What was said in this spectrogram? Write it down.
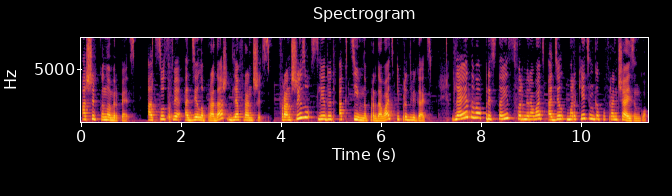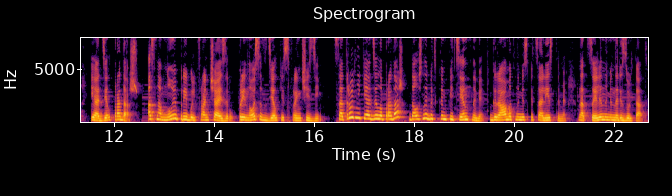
Ошибка номер пять. Отсутствие отдела продаж для франшиз. Франшизу следует активно продавать и продвигать. Для этого предстоит сформировать отдел маркетинга по франчайзингу и отдел продаж. Основную прибыль франчайзеру приносят сделки с франчайзи. Сотрудники отдела продаж должны быть компетентными, грамотными специалистами, нацеленными на результат.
